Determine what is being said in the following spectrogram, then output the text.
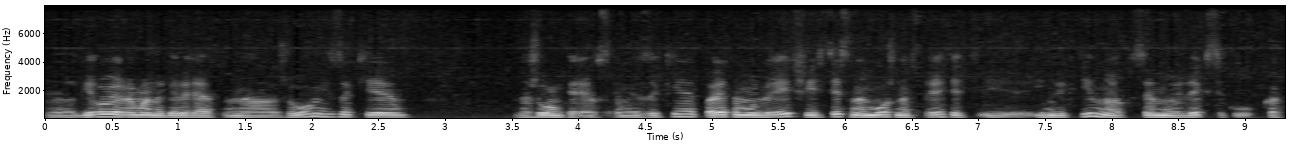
Э, герои романа говорят на живом языке, на живом карельском языке, поэтому в речи, естественно, можно встретить и инвективную, обсценную лексику, как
